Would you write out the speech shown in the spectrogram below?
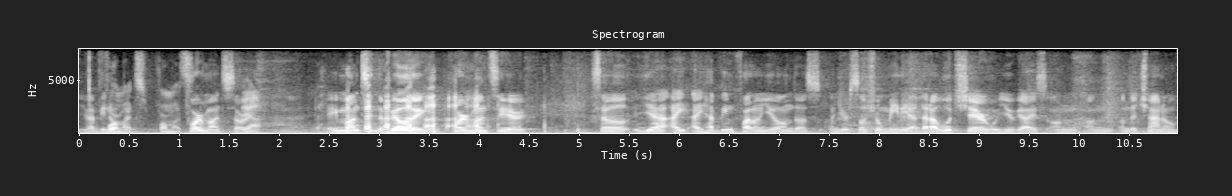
you have been Four open. months. Four months. Four months, sorry. Yeah. Uh, Eight months in the building, four months here. So yeah, I, I have been following you on those on your social media that I would share with you guys on, on, on the channel.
